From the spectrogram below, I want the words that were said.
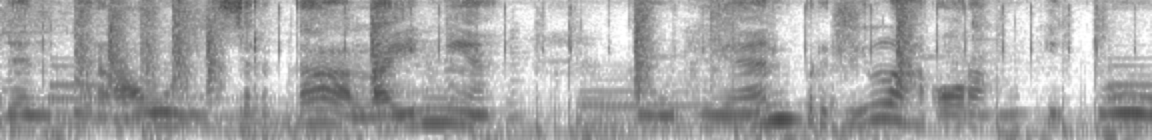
dan Fir'aun serta lainnya. Kemudian pergilah orang itu.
